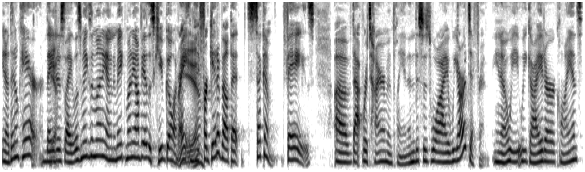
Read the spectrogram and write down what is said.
you know, they don't care. They Yeah. just like, let's make some money. I'm going to make money off you. Let's keep going, right? Yeah. And they forget about that second phase of that retirement plan. And this is why we are different. You know, we we guide our clients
